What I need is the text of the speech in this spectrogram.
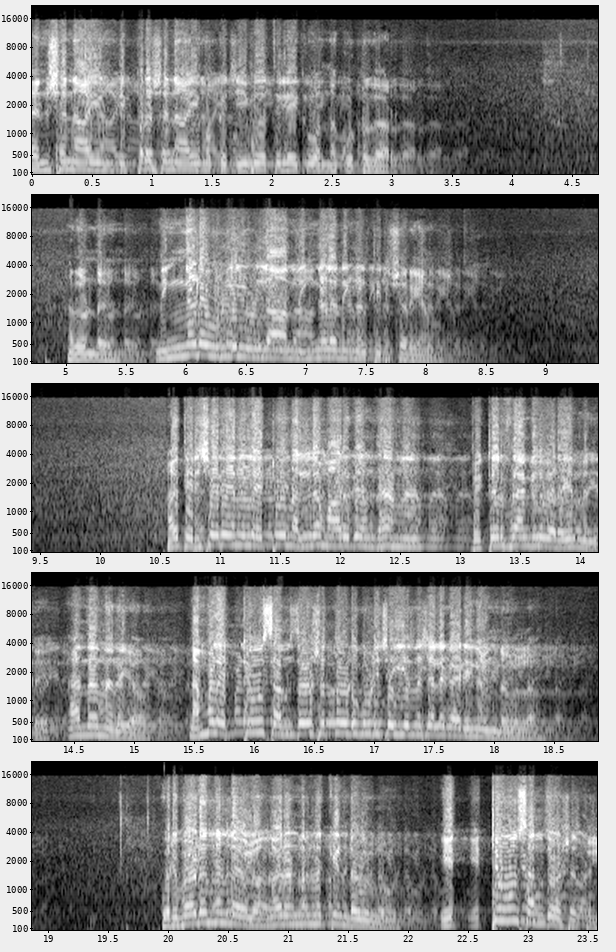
ടെൻഷനായും ഡിപ്രഷനായും ഒക്കെ ജീവിതത്തിലേക്ക് വന്ന കൂട്ടുകാർ. അതുകൊണ്ട് നിങ്ങളുടെ ഉള്ളിലുള്ള നിങ്ങളെ നിങ്ങൾ തിരിച്ചറിയണം. അത് തിരിച്ചറിയാനുള്ള ഏറ്റവും നല്ല മാർഗം എന്താണ്? വിക്ടർ ഫ്രാങ്കിൾ പറയുന്നുണ്ട്. എന്താണെന്നറിയോ നമ്മൾ ഏറ്റവും സന്തോഷത്തോടു കൂടി ചെയ്യുന്ന ചില കാര്യങ്ങൾ ഉണ്ടാവുമല്ലോ. ഒരുപാടൊന്നും ഉണ്ടാവുമല്ലോ ഒന്നോ രണ്ടെണ്ണൊക്കെ ഉണ്ടാവുള്ളൂ. ഏറ്റവും സന്തോഷത്തിൽ.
